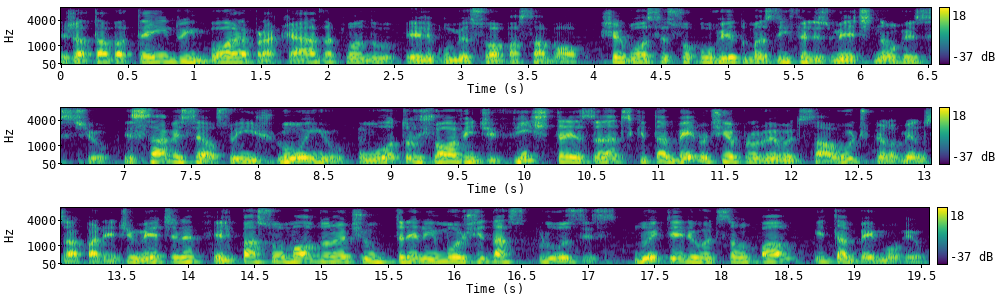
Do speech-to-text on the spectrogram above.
Já estava até indo embora para casa quando ele começou a passar mal. Chegou a ser socorrido mas infelizmente não resistiu. E sabe, Celso, em junho, um outro jovem de 23 anos, que também não tinha problema de saúde, pelo menos aparentemente, né? Ele passou mal durante um treino em Mogi das Cruzes, no interior de São Paulo, e também morreu.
